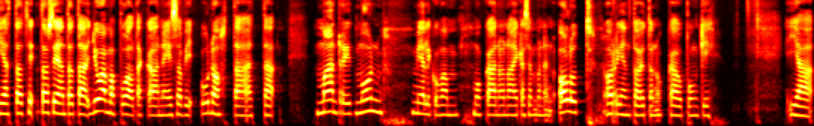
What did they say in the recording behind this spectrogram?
Ja tosi, tosiaan tota, juomapuoltakaan ei sovi unohtaa, että Madrid mun mielikuvan mukaan on aika semmoinen olut orientoitunut kaupunki. Ja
